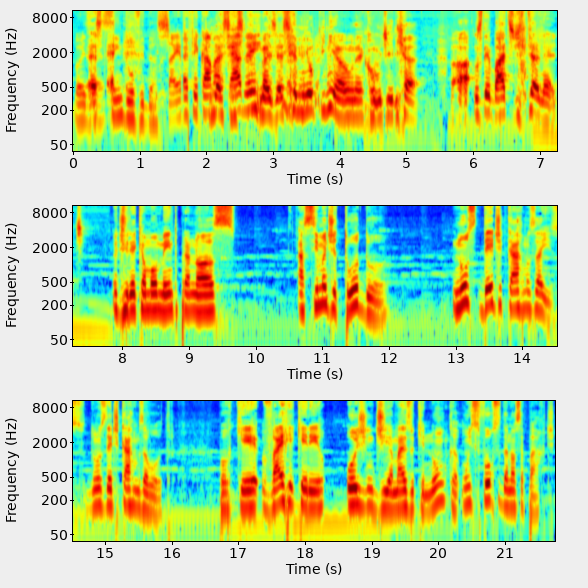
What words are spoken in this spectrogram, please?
Pois é, essa, sem dúvidas. Isso aí vai ficar marcado, hein? Mas essa é a minha opinião, né? Como diria os debates de internet. eu diria que é o momento para nós, acima de tudo, nos dedicarmos a isso, nos dedicarmos ao outro. Porque vai requerer, hoje em dia, mais do que nunca, um esforço da nossa parte.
